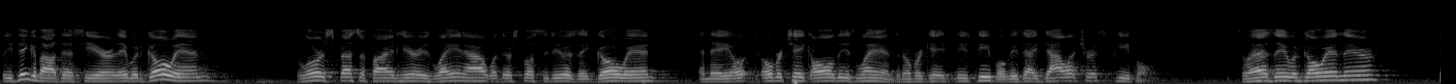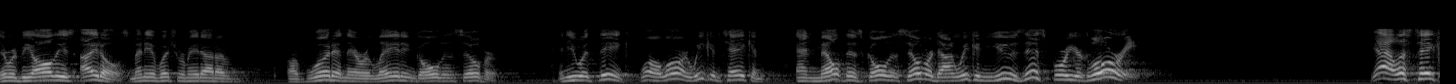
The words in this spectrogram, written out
So you think about this here. They would go in. The Lord's specifying here, He's laying out what they're supposed to do as they go in and they overtake all these lands and overtake these people, these idolatrous people. So as they would go in there, there would be all these idols, many of which were made out of, of wood and they were laid in gold and silver. And you would think, well, Lord, we can take and and melt this gold and silver down. We can use this for your glory. Yeah, let's take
